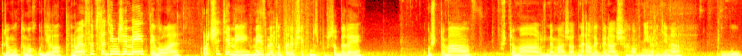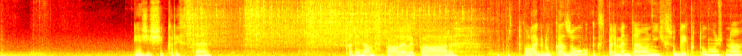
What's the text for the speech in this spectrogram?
kdo mu to mohl udělat? No já se vsadím, že my, ty vole, určitě my, my jsme to tady všechno způsobili. Už to má, už to má, už nemá žádné alibi náš hlavní hrdina. Uh. Ježíši Kriste. Tady nám spálili pár mrtvolek důkazů, experimentálních subjektů možná.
